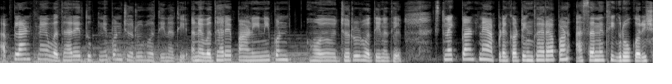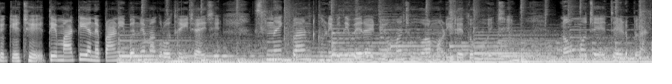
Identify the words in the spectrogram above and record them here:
આ પ્લાન્ટને વધારે ધૂપની પણ જરૂર હોતી નથી અને વધારે પાણીની પણ જરૂર હોતી નથી. સ્નેક પ્લાન્ટને આપણે કટિંગ દ્વારા પણ આસાનીથી ગ્રો કરી શકીએ છીએ. તે માટી અને પાણી બંનેમાં ગ્રો થઈ જાય છે. સ્નેક પ્લાન્ટ ઘણી બધી વેરાયટીઓમાં જોવા મળી રહેતો હોય છે. નવમો છે ઝેડ પ્લાન્ટ.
